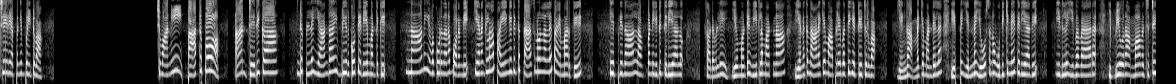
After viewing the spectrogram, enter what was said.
சரி அப்ப நீ போயிட்டு வா. சுவானி பாத்துப்போ போ. ஆ சரிக்கா. பிள்ளை ஏன்டா இப்படி இருக்கோ தெரிய மாட்டேக்கு நானும் இவ கூட தானே பிறந்தேன். எனக்கெல்லாம் பையங்க கிட்ட பேசணும்னாலே பயமா இருக்கு. எப்படிதான் லவ் பண்ணிக்கிட்டு தெரியாலோ கடவுளே இவன் மட்டும் வீட்டில் மாட்டினா எனக்கு நாளைக்கே மாப்பிளைய பத்தி கெட்டி வச்சிருவா. எங்க அம்மைக்கு மண்டையில எப்ப என்ன யோசனை உதிக்குனே தெரியாது. இதுல இவ வேற. இப்படி ஒரு அம்மா வச்சுட்டு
